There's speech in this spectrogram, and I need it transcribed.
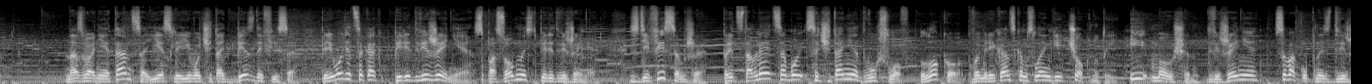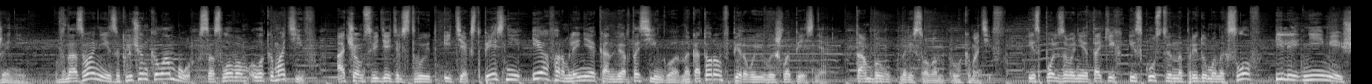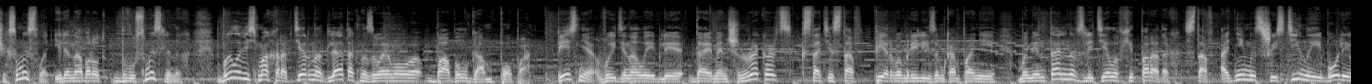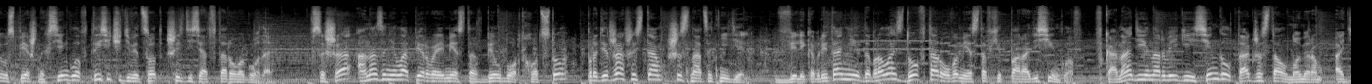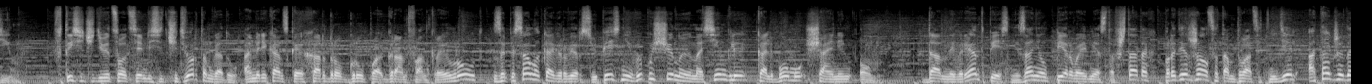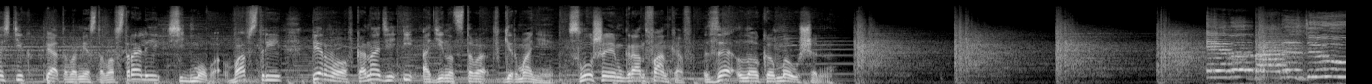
Название танца, если его читать без дефиса, переводится как «передвижение», «способность передвижения». С дефисом же представляет собой сочетание двух слов «локо» в американском сленге «чокнутый» и «motion» — «движение», «совокупность движений». В названии заключен каламбур со словом «локомотив», о чем свидетельствует и текст песни, и оформление конверта сингла, на котором впервые вышла песня. Там был нарисован локомотив. Использование таких искусственно придуманных слов или не имеющих смысла, или наоборот двусмысленных, было весьма характерно для так называемого bubblegum-попа. Песня, выйдя на лейбле Dimension Records, кстати, став первым релизом компании, моментально взлетела в хит-парадах, став одним из шести наиболее успешных синглов 1962 года. В США она заняла первое место в Billboard Hot 100, продержавшись там 16 недель. В Великобритании добралась до второго места в хит-параде синглов. В Канаде и Норвегии сингл также стал номером один. В 1974 году американская хард-рок-группа Grand Funk Railroad записала кавер-версию песни, выпущенную на сингле к альбому Shining On. Данный вариант песни занял первое место в Штатах, продержался там 20 недель, а также достиг пятого места в Австралии, седьмого в Австрии, первого в Канаде и одиннадцатого в Германии. Слушаем Гранд Фанков «The Locomotion». Everybody's doing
